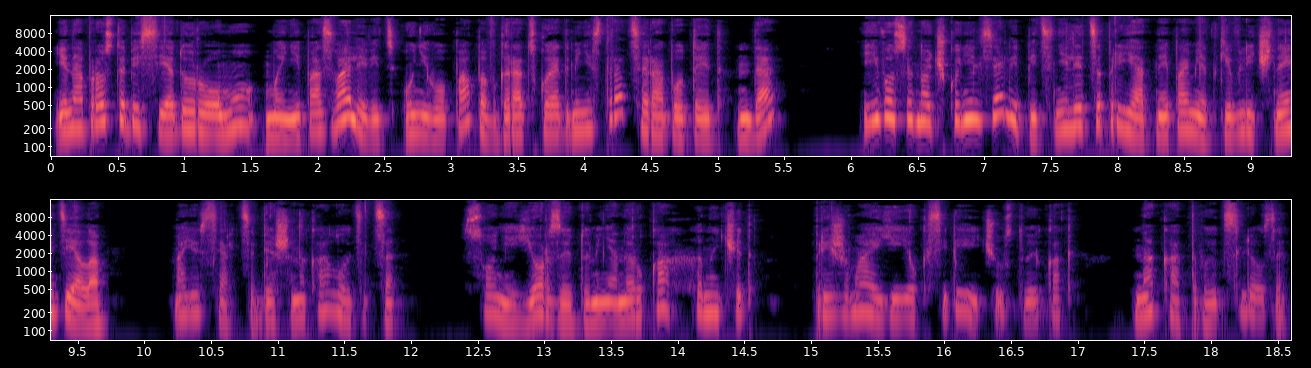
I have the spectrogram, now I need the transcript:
И на просто беседу Рому мы не позвали, ведь у него папа в городской администрации работает, да? Его сыночку нельзя лепить нелицеприятные пометки в личное дело. Мое сердце бешено колотится. Соня ерзает у меня на руках, хнычет. Прижимаю ее к себе и чувствую, как накатывают слезы.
